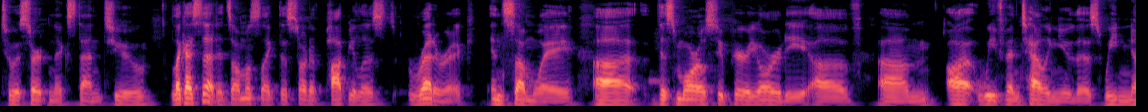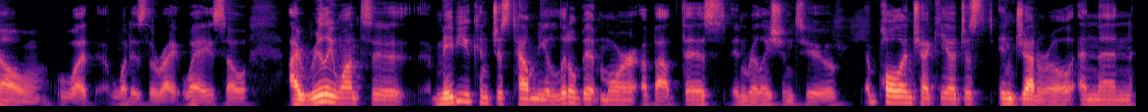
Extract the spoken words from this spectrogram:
to a certain extent to, like I said, it's almost like this sort of populist rhetoric in some way, uh, this moral superiority of um, uh, we've been telling you this, we know what what is the right way. So I really want to maybe you can just tell me a little bit more about this in relation to Poland, Czechia, just in general, and then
